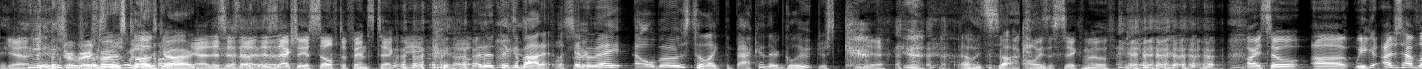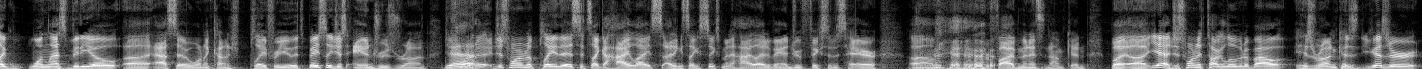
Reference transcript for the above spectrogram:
Yeah, it's reverse- reverse close guard. Yeah, this is a, this is actually a self defense technique. So, And then think about it, like circle. MMA elbows to like the back of their glute, just yeah. that would suck. Always a sick move. All right, so uh, we I just have like one last video uh, asset I want to kind of play for you. It's basically just Andrew's run. Just Yeah. wanted to, just wanted to play this. It's like a highlight. I think it's like a six minute highlight of Andrew fixing his hair um, for five minutes. No, I'm kidding. But uh, yeah, just want to talk a little bit about his run because you guys are.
